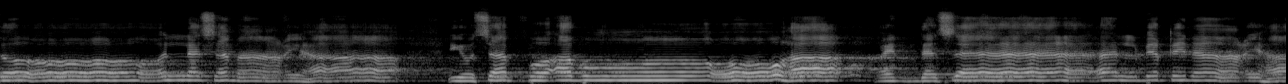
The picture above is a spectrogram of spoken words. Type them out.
ذل سماعها يسب أبوها عند سلب قناعها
